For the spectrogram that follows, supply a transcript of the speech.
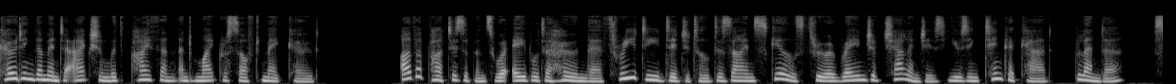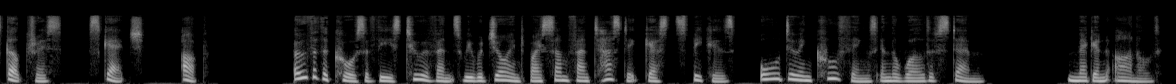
coding them into action with Python and Microsoft MakeCode. Other participants were able to hone their 3D digital design skills through a range of challenges using Tinkercad, Blender, Sculptris, Sketch, Up. Over the course of these two events, we were joined by some fantastic guest speakers, all doing cool things in the world of STEM. Megan Arnold.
